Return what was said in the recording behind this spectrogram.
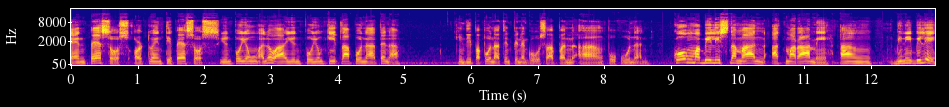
10 pesos or 20 pesos. Yun po yung ano ah, yun po yung kita po natin ah. Hindi pa po natin pinag-uusapan ang puhunan. Kung mabilis naman at marami ang binibili,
